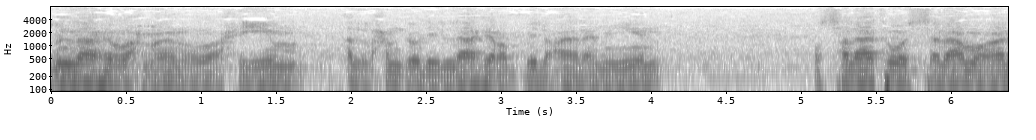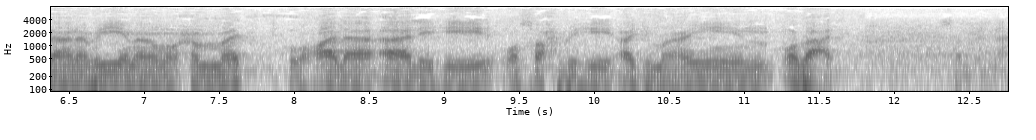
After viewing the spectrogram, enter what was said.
بسم الله الرحمن الرحيم. الحمد لله رب العالمين. والصلاة والسلام على نبينا محمد وعلى آله وصحبه أجمعين. وبعد. بسم الله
